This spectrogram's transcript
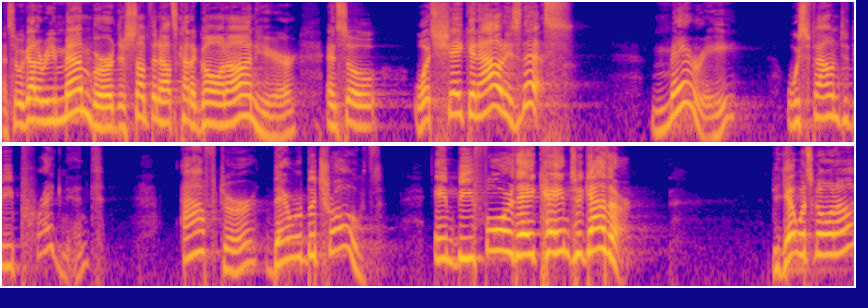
And so we've got to remember there's something else kind of going on here. And so what's shaken out is this Mary was found to be pregnant after they were betrothed and before they came together. Do you get what's going on?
